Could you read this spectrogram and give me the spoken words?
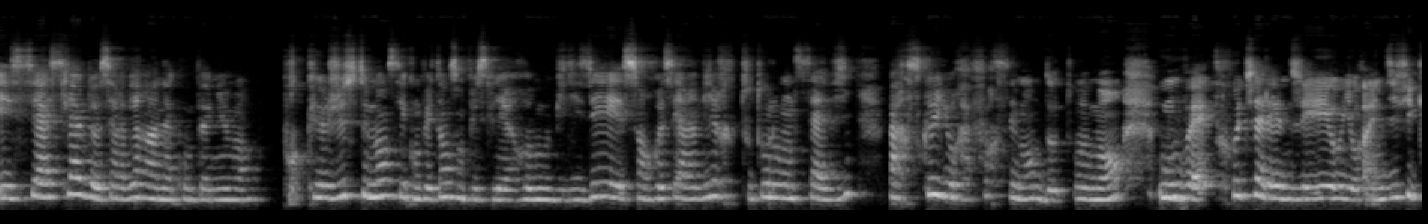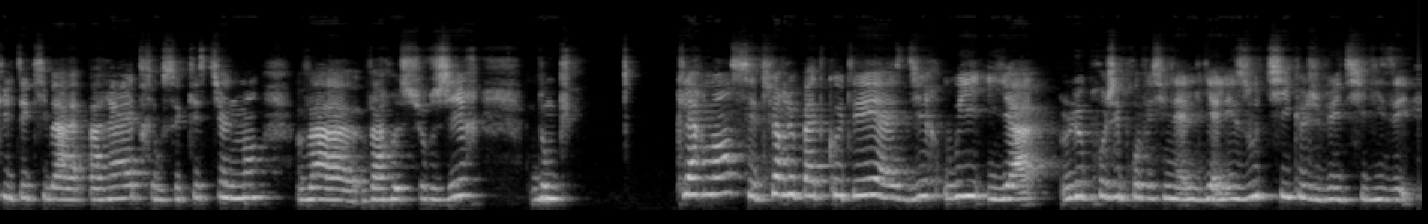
Et c'est à cela que doit servir un accompagnement, pour que justement ces compétences, on puisse les remobiliser et s'en resservir tout au long de sa vie, parce qu'il y aura forcément d'autres moments où on va être challengé, où il y aura une difficulté qui va apparaître où ce questionnement va, va ressurgir. Donc, clairement, c'est de faire le pas de côté à se dire oui, il y a le projet professionnel, il y a les outils que je vais utiliser,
